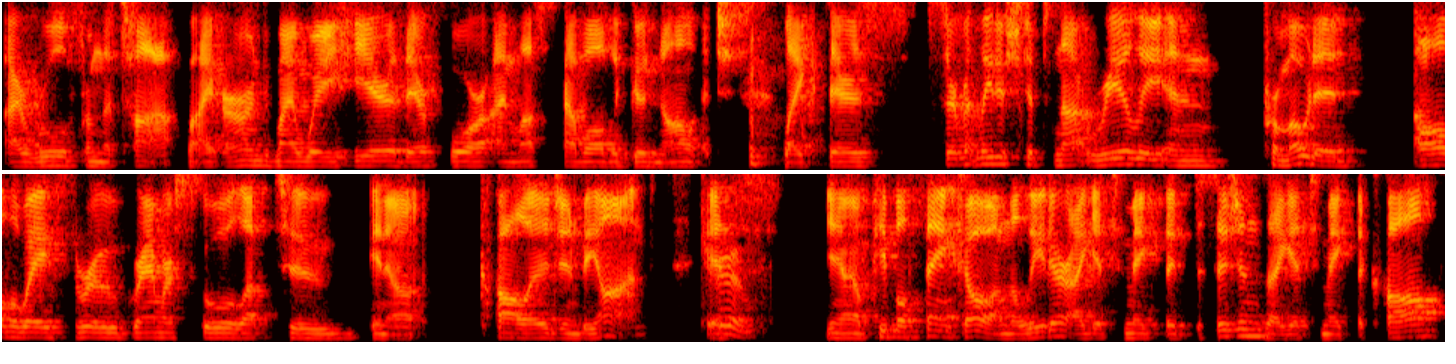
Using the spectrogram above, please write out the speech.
I rule from the top. I earned my way here, therefore I must have all the good knowledge. like there's servant leadership's not really in promoted all the way through grammar school up to you know college and beyond. True. it's you know people think oh i'm the leader. I get to make the decisions. I get to make the call.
